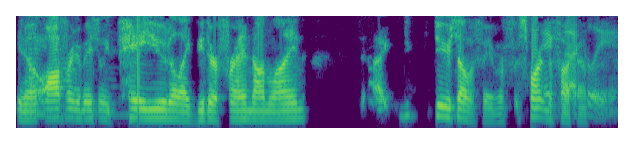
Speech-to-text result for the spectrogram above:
you know, offering to basically pay you to like be their friend online, do yourself a favor, smarten the fuck up. exactly.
